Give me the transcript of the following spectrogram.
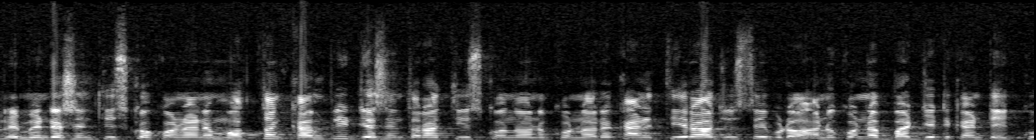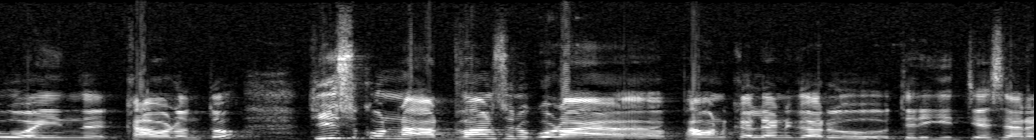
రెమ్యూనరేషన్ తీసుకోకుండానే మొత్తం కంప్లీట్ చేసిన తర్వాత తీసుకుందాం అనుకున్నారు. కానీ తీరా చూస్తే ఇప్పుడు అనుకున్న బడ్జెట్ కంటే ఎక్కువ అయింది కావడంతో తీసుకున్న అడ్వాన్స్ను కూడా పవన్ కళ్యాణ్ గారు తిరిగి ఇచ్చేశారనేసి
